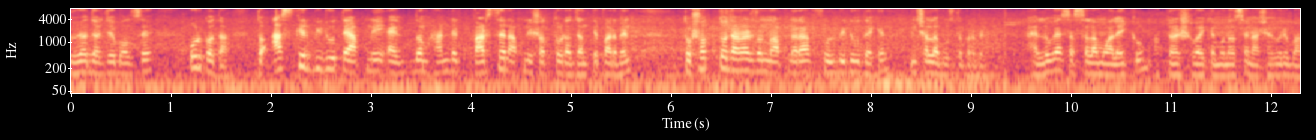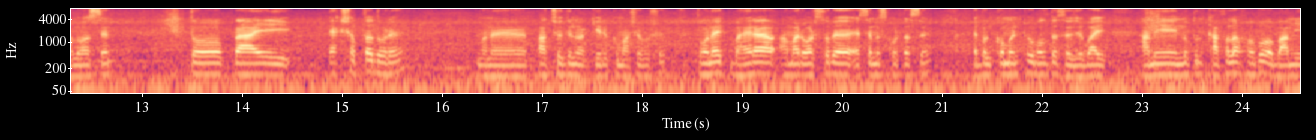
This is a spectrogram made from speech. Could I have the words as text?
দুই হাজার যে বলছে ওর কথা। তো আজকের ভিডিওতে আপনি একদম হান্ড্রেড পার্সেন্ট আপনি সত্যটা জানতে পারবেন। তো সত্য জানার জন্য আপনারা ফুল ভিডিও দেখেন ইনশাল্লাহ বুঝতে পারবেন। হ্যালো গ্যাস আসসালামু আলাইকুম। আপনারা সবাই কেমন আছেন? আশা করি ভালো আছেন। তো প্রায় এক সপ্তাহ ধরে মানে পাঁচ, ছয় দিন আর কি এরকম আশেপাশে তো অনেক ভাইরা আমার হোয়াটসঅ্যাপে এস এম এস করতেছে এবং কমেন্টও বলতেছে যে, ভাই, আমি নতুন কাফলা হব বা আমি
